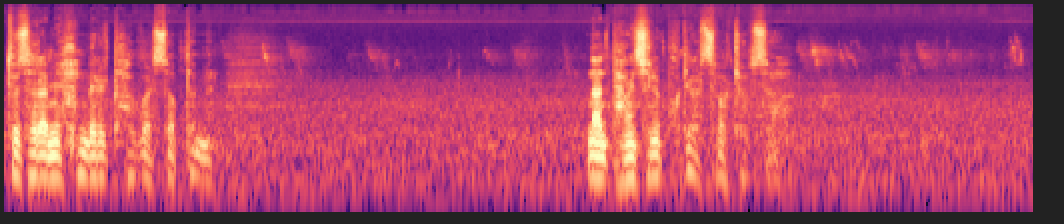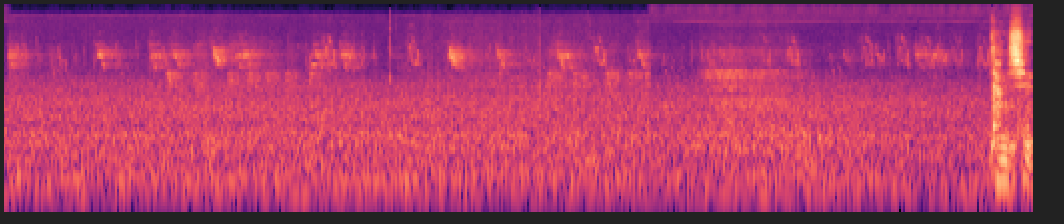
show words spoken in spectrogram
두 사람이 한 배를 타고 갈 수 없다면 난 당신을 포기할 수밖에 없어. 당신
